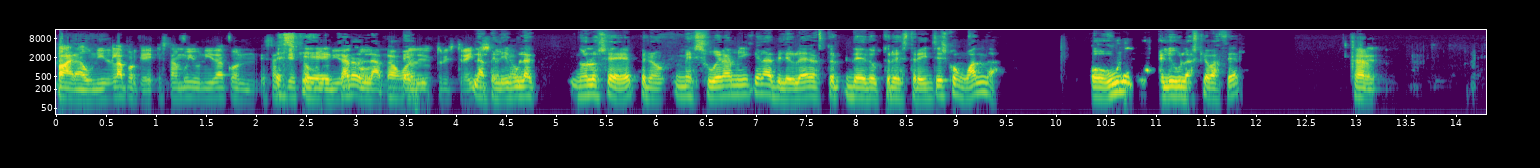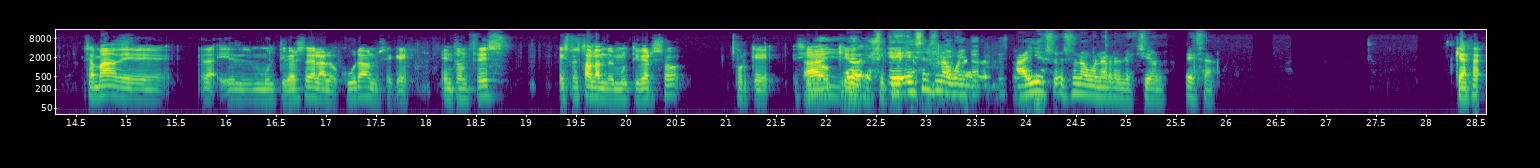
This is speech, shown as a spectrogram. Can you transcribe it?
para unirla porque está muy unida con esta Es serie está muy que, unida claro, con la con peli- Doctor Strange. la película, no lo sé, ¿eh? pero me suena a mí que la película de Doctor, de Doctor Strange es con Wanda. O una de las películas que va a hacer. Claro. Se llama de el multiverso de la locura o no sé qué. Entonces, esto está hablando del multiverso porque si Ay, no Claro, quiere es que esa es una buena, ahí es, es una buena reflexión, esa. ¿Qué hace,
